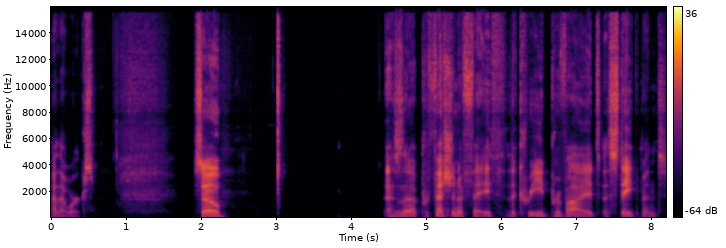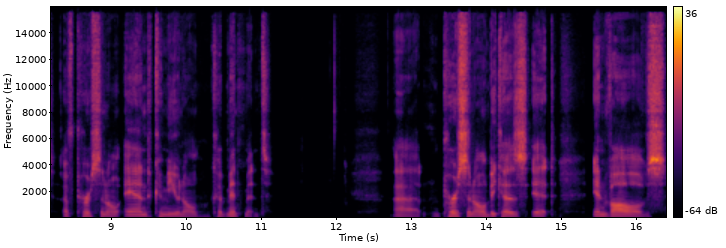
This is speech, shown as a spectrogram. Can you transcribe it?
how that works. So, as a profession of faith, the creed provides a statement of personal and communal commitment. Uh, personal because it involves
